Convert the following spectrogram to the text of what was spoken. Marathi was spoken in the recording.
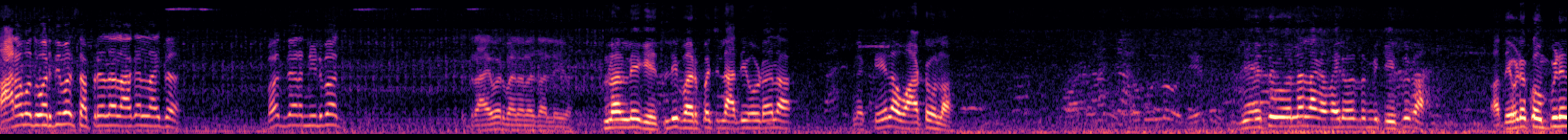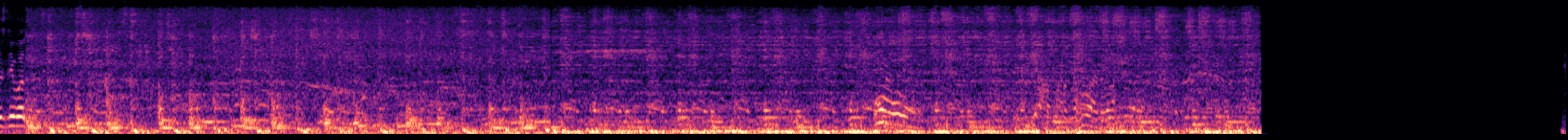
आरामात वरती बघ सपऱ्याला लागल नाही तर. बघ जरा नीट बघ. ड्रायव्हर बनायला चालले कुणालने घेतली बर्फाची लादी ओढायला. न केला वाटोला. जे तू बोलला का पहिले बोलतो मी खेचू का? आता एवढ्या कॉन्फिडन्स नाही बोल.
